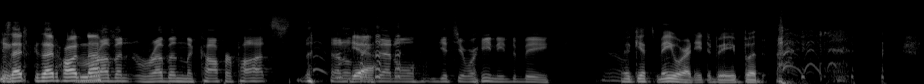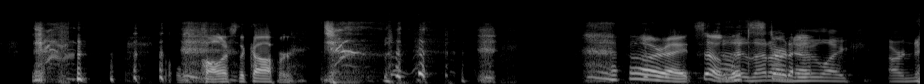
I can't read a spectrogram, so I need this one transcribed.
is that is that hard enough rubbing rubbing the copper pots. I don't Yeah. think that'll get you where you need to be. it gets me where i need to be but polish the copper. All right, so Uh, let's Is that start our out. like our new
